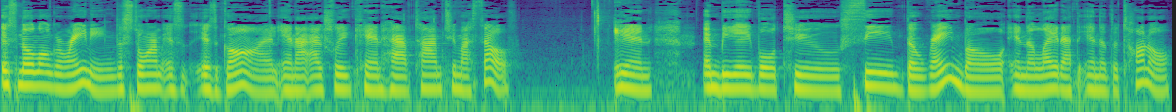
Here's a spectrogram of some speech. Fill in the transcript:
it's no longer raining. The storm is is gone and i actually can have time to myself and and be able to see the rainbow in the light at the end of the tunnel.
